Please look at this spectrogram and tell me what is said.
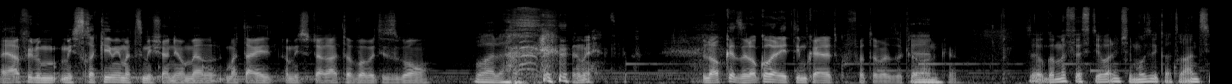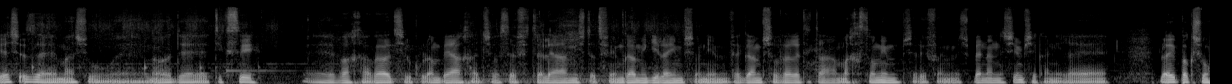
היה אפילו משחקים עם עצמי שאני אומר מתי המשטרה תבוא ותסגור. וואלה. באמת. לא, זה לא קורה לעיתים כאלה תקופות, אבל זה כן. קרה, כן. זהו, גם בפסטיבלים של מוזיקה טראנס יש איזה משהו אה, מאוד אה, טקסי, אה, והחוויות של כולם ביחד, שאוספת אליה משתתפים גם מגילאים שונים, וגם שוברת את המחסומים שלפעמים יש בין אנשים שכנראה לא ייפגשו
